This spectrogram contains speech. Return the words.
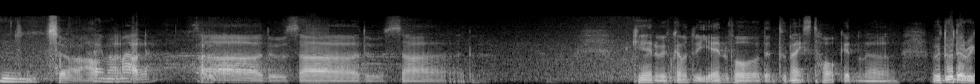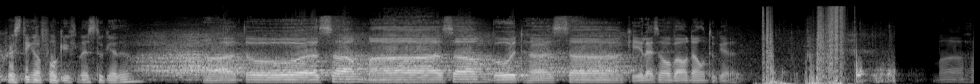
อืม So ให้ I'll, มามาก I'll- แล้ว Sadhu, sadhu, sadhu. Okay, and we've come to the end for the, tonight's talk, and uh, we'll do the requesting of forgiveness together. Ato Samma Sambuddhassa. Okay, let's all bow down together. Mahatere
